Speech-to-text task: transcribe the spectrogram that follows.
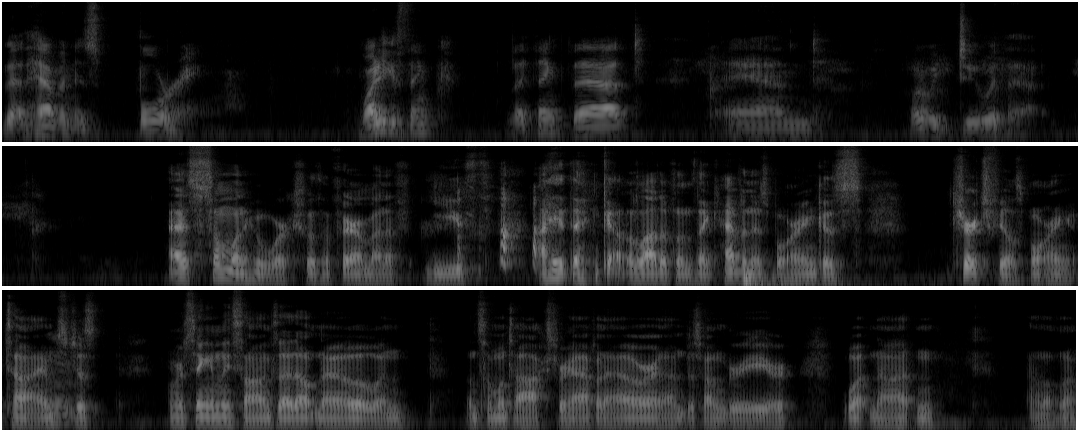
that heaven is boring. Why do you think they think that? And what do we do with that? As someone who works with a fair amount of youth, I think a lot of them think heaven is boring because church feels boring at times. Mm. Just we're singing these songs I don't know, and when someone talks for half an hour, and I'm just hungry or whatnot, and I don't know.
